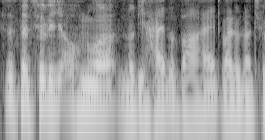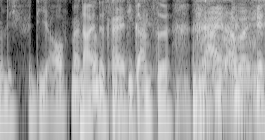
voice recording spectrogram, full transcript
es ist natürlich auch nur, nur die halbe Wahrheit, weil du natürlich für die Aufmerksamkeit. Nein, es ist die ganze. Nein, aber ich,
